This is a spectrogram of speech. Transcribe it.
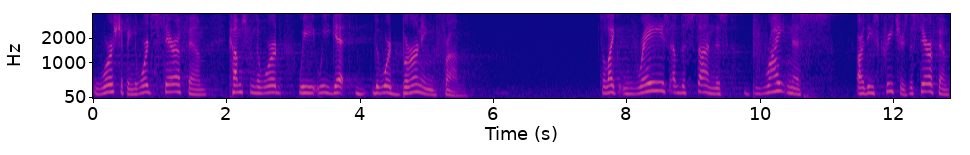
worshiping. The word seraphim comes from the word we, we get the word burning from. So, like rays of the sun, this brightness are these creatures, the seraphim,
